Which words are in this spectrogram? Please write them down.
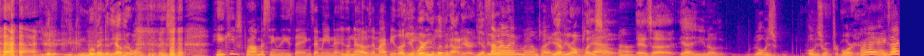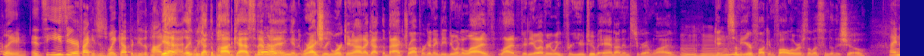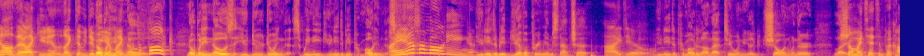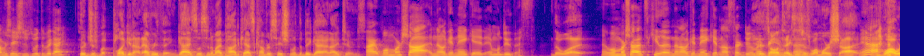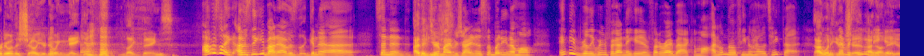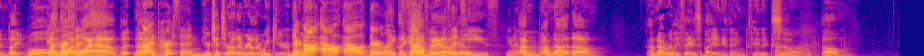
You can, you can move into the other one, Phoenix. He keeps promising these things. I mean, who knows? It might be looking. you where are you living out here? You have your own, Summerlin, my own place. you have your own place, Yeah, so uh-huh. there's uh yeah, you know, always always room for more here. Right, exactly. It's easier if I could just wake up and do the podcast. Yeah, like we got the podcast and Yeah. everything, and we're actually working on. I got the backdrop. We're going to be doing a live live video every week for YouTube and on Instagram Live. Mm-hmm. Getting some of your fucking followers to listen to the show. I know they're like you didn't like WWE. Nobody I'm like, knows. what the fuck? Nobody knows that you do you're doing this. We need you need to be promoting this. I am promoting. You need to be. Do you have a premium Snapchat? I do. You need to promote it on that too. When you like showing when they're like Show my tits and put conversations with the big guy. they're just but plugging on everything. Guys, listen to my podcast, Conversation with the Big Guy on iTunes. All right, one more shot and then I'll get naked and we'll do this. The what? And one more shot of tequila and then I'll get naked and I'll start doing my. That's all it takes is just one more shot. Yeah. While we're doing the show, you're doing naked like things. I was like, I was thinking about it. I was gonna uh, send a I think picture you of my just- vagina to somebody, and I'm all. It'd be really weird if I got naked in front of Ryback. I'm all. I don't know if he know how to take that. I wouldn't He's a never shit. seen me I don't naked. even like. Well, In I know I, person. well, I have, but But not. not in person. your tits are out every other week here. They're not out. Out. They're like, Like side halfway out, at yeah. tease. You know. I'm I'm not um I'm not really phased by anything, Phoenix. So Oh. um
